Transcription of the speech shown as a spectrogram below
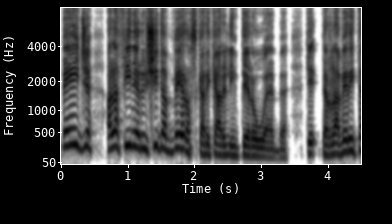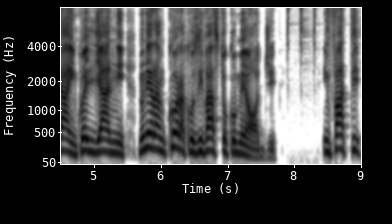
Page alla fine riuscì davvero a scaricare l'intero web, che per la verità in quegli anni non era ancora così vasto come oggi Infatti,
